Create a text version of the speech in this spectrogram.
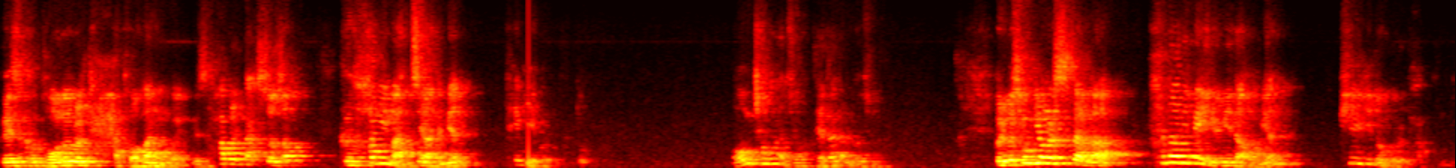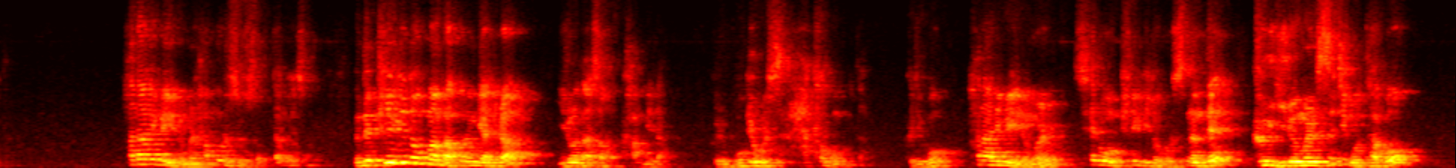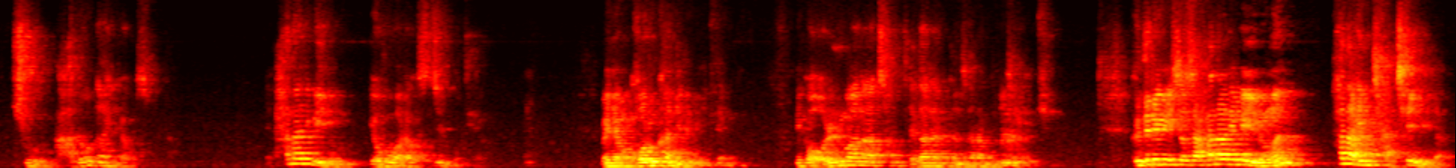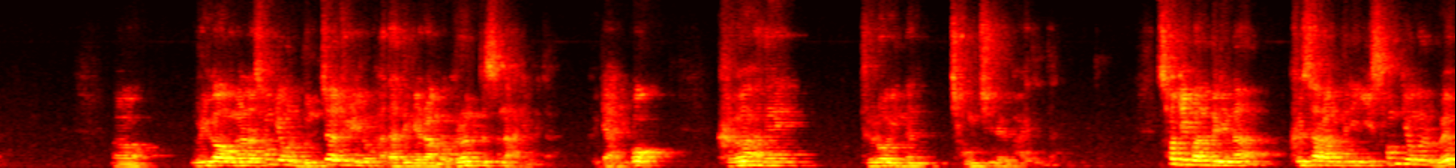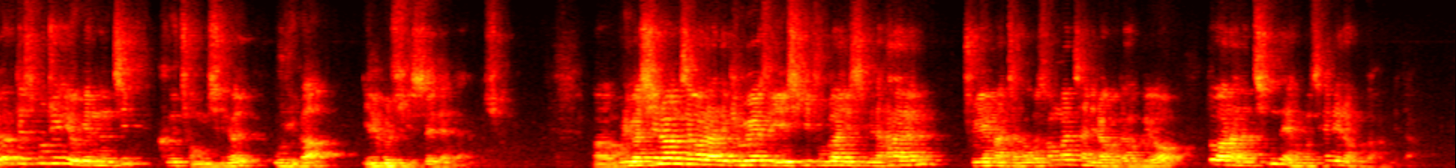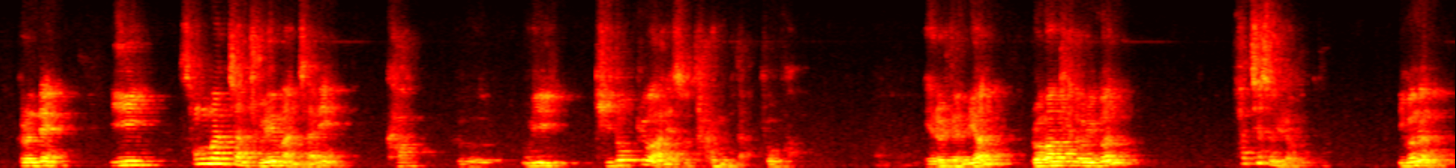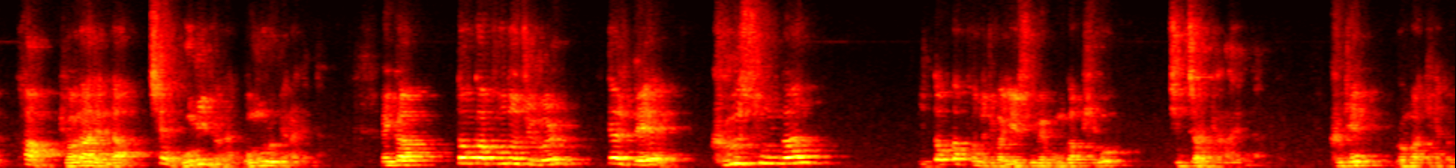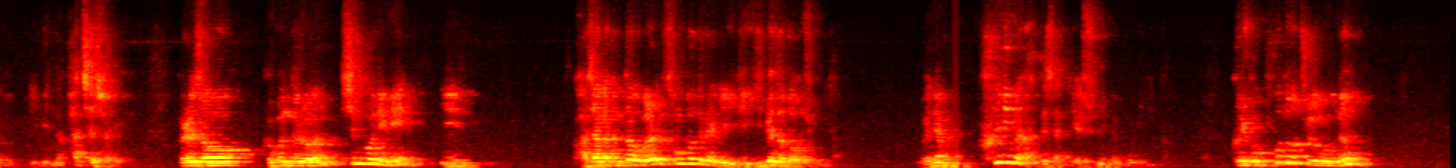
그래서 그 번호를 다 더하는 거예요. 그래서 합을 딱 써서 그 합이 맞지 않으면 폐기해버립니다. 또. 엄청나죠. 대단한 거죠. 그리고 성경을 쓰다가 하나님의 이름이 나오면 필기도구를 바꿉니다. 하나님의 이름을 함부로 쓸 수 없다고 해서. 근데 필기도구만 바꾸는 게 아니라 일어나서 갑니다. 그리고 목욕을 싹 하고 옵니다. 그리고 하나님의 이름을 새로운 필기도구로 쓰는데 그 이름을 쓰지 못하고 주 아도나이라고 씁니다. 하나님의 이름 여호와라고 쓰지 못해요. 왜냐하면 거룩한 이름이기 때문에. 그러니까 얼마나 참 대단했던 사람들이지. 그들에게 있어서 하나님의 이름은 하나님 자체입니다. 어, 우리가 오늘날 성경을 문자주의로 받아들여라 뭐 그런 뜻은 아닙니다. 그게 아니고 그 안에 들어있는 정신을 봐야 된다는 겁니다. 서기관들이나 그 사람들이 이 성경을 왜 그렇게 소중히 여겼는지 그 정신을 우리가 읽을 수 있어야 된다는 거죠. 어, 우리가 신앙생활을 하는데 교회에서 예식이 두 가지 있습니다. 하나는 주의 만찬 혹은 성만찬이라고도 하고요. 또 하나는 침례 혹은 세례라고도 합니다. 그런데 이 성만찬, 주의 만찬이 각 그 우리 기독교 안에서 다릅니다. 교파. 어, 예를 들면 로마 캐톨릭은 화채설이라고 합니다. 이거는 화 변화된다, 채 몸이 변화, 몸으로 변화된다. 그러니까 떡과 포도주를 뗄 때 그 순간 이 떡과 포도주가 예수님의 몸과 피로 진짜로 변화된다는 거예요. 그게 로마 캐톨릭이 믿는 화채설이에요. 그래서 그분들은 신부님이 이 과자 같은 떡을 성도들에게 이게 입에다 넣어줍니다. 왜냐하면 흘리면 안 되잖아요. 예수님의 몸이니까. 그리고 포도주는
